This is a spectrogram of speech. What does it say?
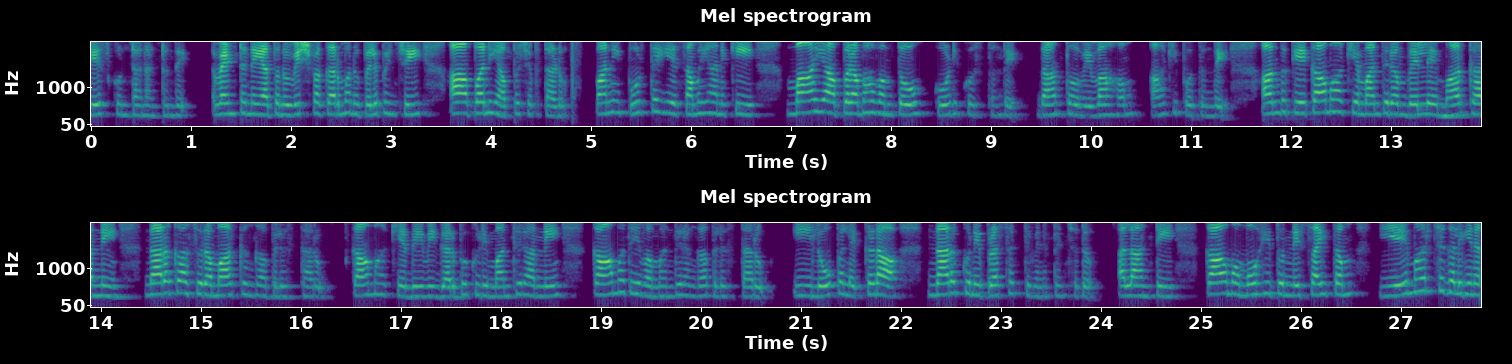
చేసుకుంటానంటుంది. వెంటనే అతను విశ్వకర్మను పిలిపించి ఆ పని అప్పచెపుతాడు. పని పూర్తయ్యే సమయానికి మాయా ప్రభావంతో కోడికొస్తుంది. దాంతో వివాహం ఆగిపోతుంది. అందుకే కామాఖ్య మందిరం వెళ్ళే మార్గాన్ని నరకాసుర మార్గంగా పిలుస్తారు. కామాఖ్యదేవి గర్భకుడి గర్భగుడి మందిరాన్ని కామదేవ మందిరంగా పిలుస్తారు. ఈ లోపలెక్కడా నరకుని ప్రసక్తి వినిపించదు. అలాంటి కామ మోహితుణ్ణి సైతం ఏమార్చగలిగిన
